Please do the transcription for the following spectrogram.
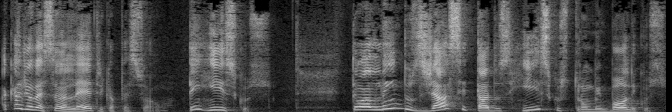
A cardioversão elétrica, pessoal, tem riscos. Então, além dos já citados riscos tromboembólicos,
